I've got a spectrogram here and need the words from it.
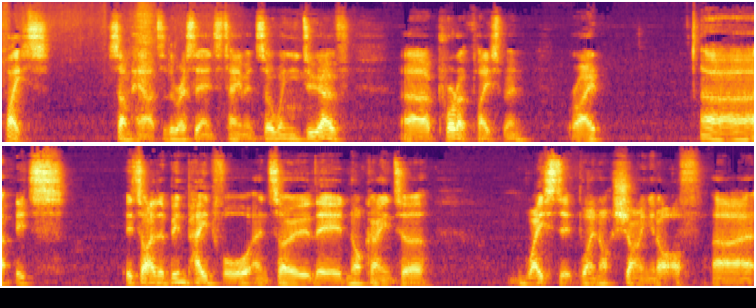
place somehow to the rest of entertainment. So when you do have uh, product placement, right, uh, it's it's either been paid for, and so they're not going to waste it by not showing it off. Uh,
